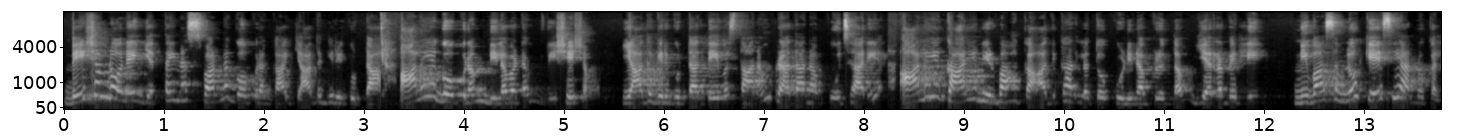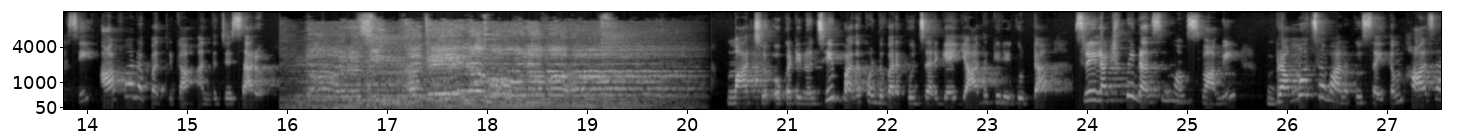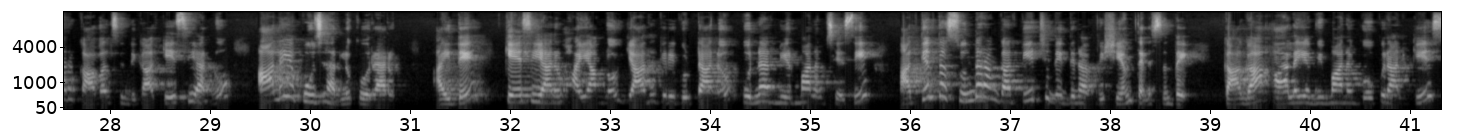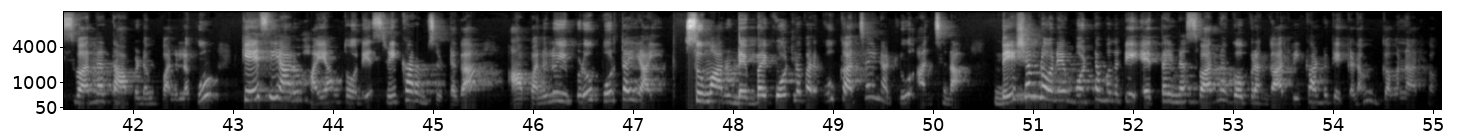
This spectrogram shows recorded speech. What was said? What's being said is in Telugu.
దేశంలోనే ఎత్తైన స్వర్ణ గోపురంగా యాదగిరిగుట్ట ఆలయ గోపురం నిలవటం విశేషం. యాదగిరిగుట్ట దేవస్థానం ప్రధాన పూజారి ఆలయ కార్యనిర్వాహక అధికారులతో కూడిన బృందం ఎర్రబెల్లి నివాసంలో కేసీఆర్ను కలిసి ఆహ్వాన పత్రిక అందజేశారు. మార్చి ఒకటి నుంచి పదకొండు వరకు జరిగే యాదగిరిగుట్ట శ్రీ లక్ష్మీ నరసింహస్వామి బ్రహ్మోత్సవాలకు సైతం హాజరు కావాల్సిందిగా కేసీఆర్ను ఆలయ పూజారులు కోరారు. అయితే కేసీఆర్ హయాంలో యాదగిరిగుట్టను పునర్నిర్మాణం చేసి అత్యంత సుందరంగా తీర్చిదిద్దిన విషయం తెలిసిందే. కాగా ఆలయ విమాన గోపురానికి స్వర్ణ తాపడం పనులకు కేసీఆర్ హయాంతోనే శ్రీకారం చుట్టగా ఆ పనులు ఇప్పుడు పూర్తయ్యాయి. సుమారు డెబ్బై కోట్ల వరకు ఖర్చయినట్లు అంచనా. దేశంలోనే మొట్టమొదటి ఎత్తైన స్వర్ణ గోపురంగా రికార్డుకెక్కడం గమనార్హం.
